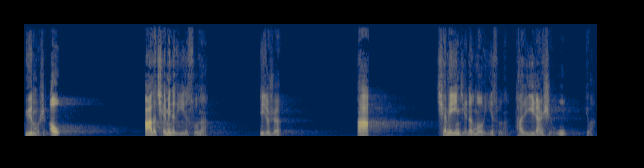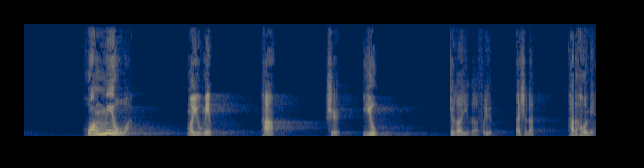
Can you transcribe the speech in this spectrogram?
韵母是 o，啊的前面那个音素呢，也就是啊前面音节那个末尾音素呢。它依然是无，对吧？荒谬啊，没有谬，它是 u 这个一个复韵，但是呢，它的后面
